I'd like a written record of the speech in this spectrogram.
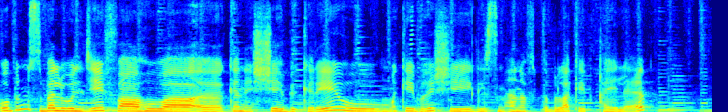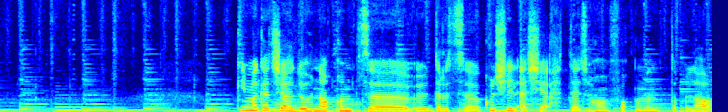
وبالنسبة لولدي فهو آه، كان عشيه بكري وما كيبغيش يجلس معنا في الطبلة كيبقى يلعب. كما كتشاهدوا هنا قمت درت كل شيء الأشياء حطيتهم فوق من الطبلة.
